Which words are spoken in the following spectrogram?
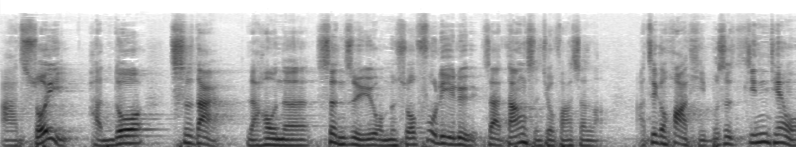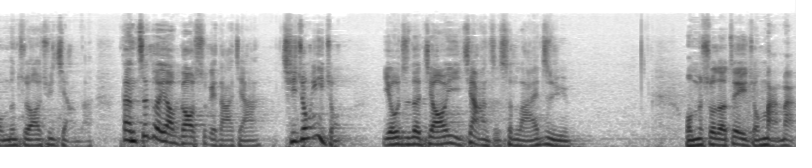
啊，所以很多次贷，然后呢，甚至于我们说负利率在当时就发生了。这个话题不是今天我们主要去讲的，但这个要告诉给大家，其中一种游资的交易价值是来自于我们说的这一种买卖，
